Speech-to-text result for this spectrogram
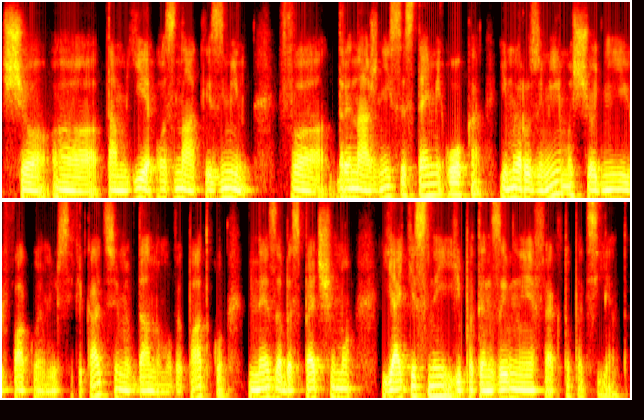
що е, там є ознаки змін в дренажній системі ока, і ми розуміємо, що однією факоемульсифікацією ми в даному випадку не забезпечимо якісний гіпотензивний ефект у пацієнта.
